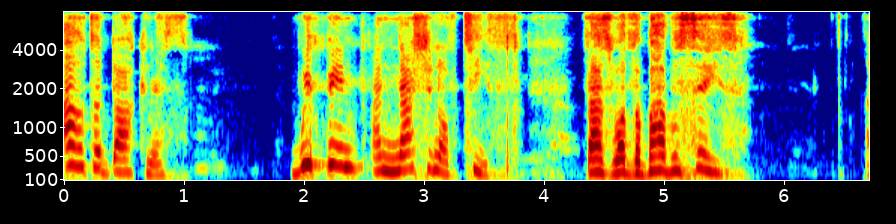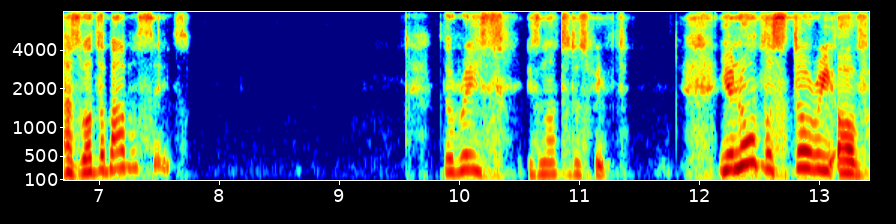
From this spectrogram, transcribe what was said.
Outer darkness, weeping and gnashing of teeth. That's what the Bible says. That's what the Bible says. The race is not to the swift. You know the story of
